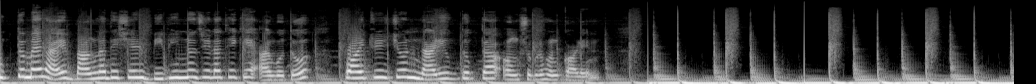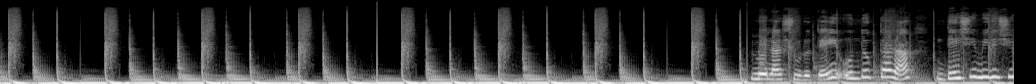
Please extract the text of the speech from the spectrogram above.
উক্ত মেলায় বাংলাদেশের বিভিন্ন জেলা থেকে আগত পঁয়ত্রিশ জন নারী উদ্যোক্তা অংশগ্রহণ করেন। মেলার শুরুতেই উদ্যোক্তারা দেশি বিদেশি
